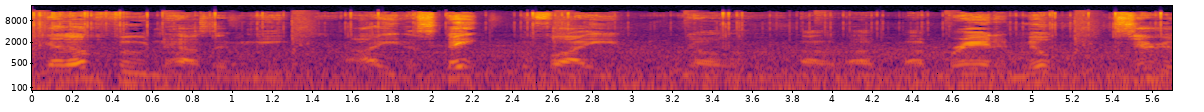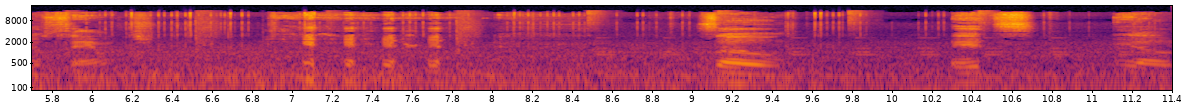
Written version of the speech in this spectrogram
you got other food in the house that we eat. I eat a steak before I eat, you know, a, a, a bread and milk cereal sandwich. so it's you know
